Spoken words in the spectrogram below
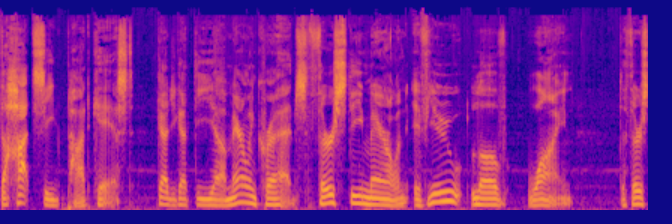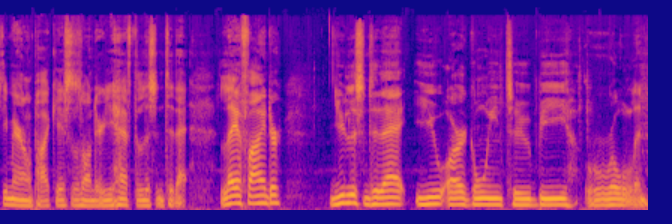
The Hot Seed Podcast. God, you got the uh, Maryland Crabs, Thirsty Maryland. If you love wine, the Thirsty Maryland podcast is on there. You have to listen to that. Leah Finder, you listen to that, you are going to be rolling.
